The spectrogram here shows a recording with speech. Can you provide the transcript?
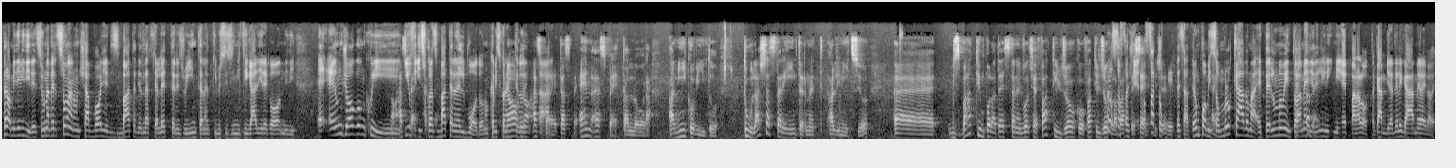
Però mi devi dire, se una persona non ha voglia di sbattere, di andarsi a lettere su internet, tutti questi significati reconditi, è, è un gioco in cui No, io finisco a sbattere nel vuoto, non capisco No, neanche dove no, aspetta, aspetta, eh, aspetta, allora, amico Vito, tu lascia stare internet all'inizio, eh, sbatti un po' la testa nel vuoto, cioè fatti il gioco, fatti il gioco la parte facendo, semplice. quello, esatto, e un po' mi Eh. sono bloccato, ma è per il momento Eh, la media vabbè. degli enigmi è banalotta, cambi la telecamera e vabbè.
